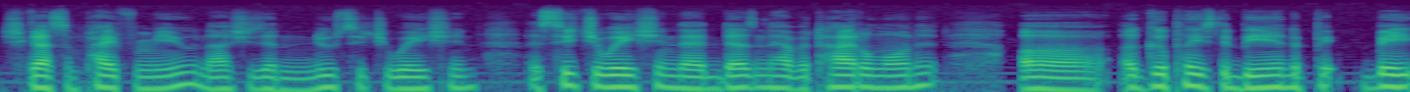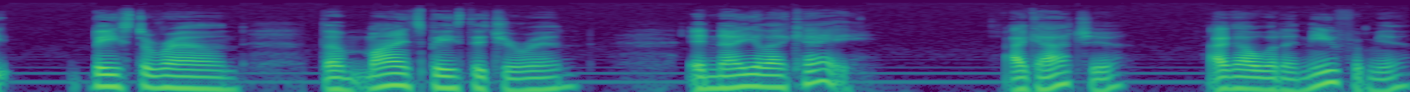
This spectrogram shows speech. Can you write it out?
She got some pipe from you. Now she's in a new situation, a situation that doesn't have a title on it, uh, a good place to be in, based around the mind space that you're in. And now you're like, hey, I got you. I got what I need from you.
